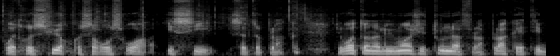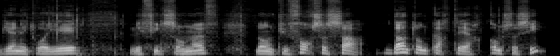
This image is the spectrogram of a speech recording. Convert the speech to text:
pour être sûr que ça reçoit ici cette plaque. Tu vois, ton allumage est tout neuf. La plaque a été bien nettoyée les fils sont neufs. Donc tu forces ça dans ton carter comme ceci.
